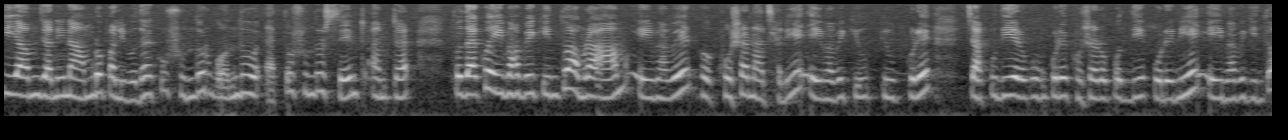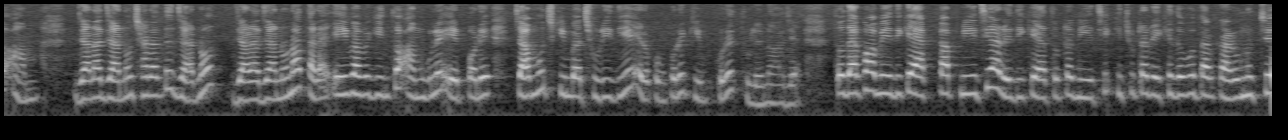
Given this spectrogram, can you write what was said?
কি আম জানি না আম্রপালি বোধ হয় খুব সুন্দর গন্ধ এত সুন্দর সেন্ট আমটার তো দেখো, এইভাবে কিন্তু আমরা আম এইভাবে খোসা না ছাড়িয়ে এইভাবে কিউব কিউব করে চাকু দিয়ে এরকম করে খোসার ওপর দিয়ে করে নিয়ে এইভাবে কিন্তু আম, যারা জানো ছাড়াতে জানো, যারা জানো না তারা এইভাবে কিন্তু আমগুলো এরপরে চামচ কিংবা ছুরি দিয়ে এরকম করে কিউব করে তুলে নেওয়া যায়। তো দেখো, আমি এদিকে এক কাপ নিয়েছি আর এদিকে এতটা নিয়েছি, কিছুটা রেখে দেবো। তার কারণ হচ্ছে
